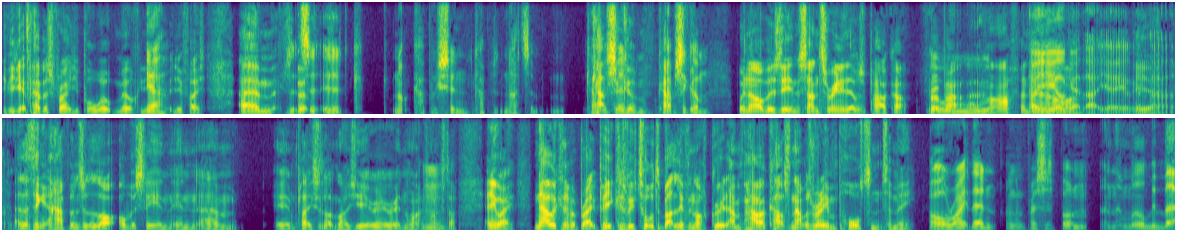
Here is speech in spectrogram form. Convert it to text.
If you get pepper spray, you pour wil- milk in, your, in your face. Um, Is it, but is it c- not capucin? Cap, that's a capsicum, Capsicum. When I was in Santorini, there was a power cut for about Ooh. half an hour. Oh hour. yeah, you'll get that. Yeah, you'll get Yeah, that. and I think it happens a lot, obviously, in in um, in places like Nigeria and all that kind of Mm. stuff. Anyway, now we can have a break, Pete, because we've talked about living off grid and power cuts, and that was very important to me. All right then, I'm going to press this button and then we'll be back.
